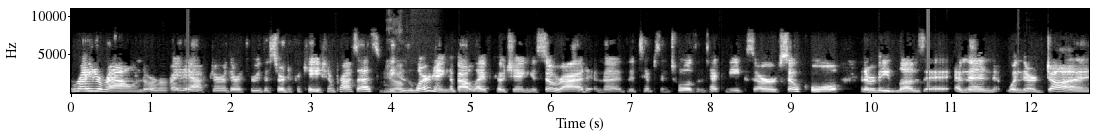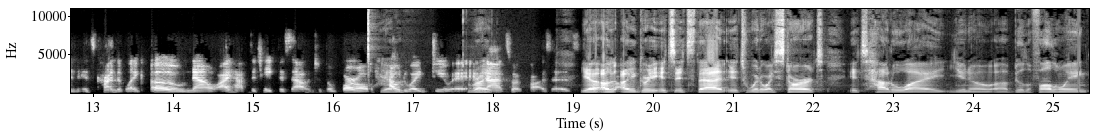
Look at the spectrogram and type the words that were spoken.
right around or right after they're through the certification process yep. because learning about life coaching is so rad and the the tips and tools and techniques are so cool and everybody loves it. And then when they're done it's kind of like oh now i have to take this out into the world. Yeah. how do i do it? Right. and that's what causes yeah I, I, agree. It's it's that it's where do i start? It's how do i you know uh, build a following?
